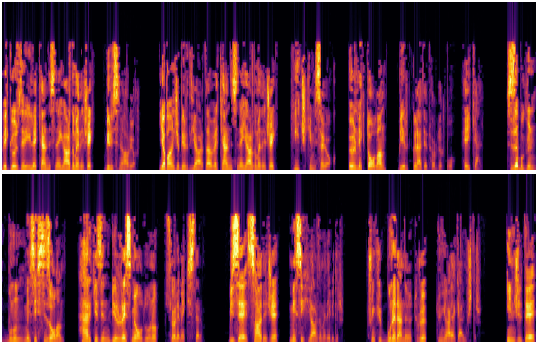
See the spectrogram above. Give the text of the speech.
ve gözleriyle kendisine yardım edecek birisini arıyor. Yabancı bir diyarda ve kendisine yardım edecek hiç kimse yok. Ölmekte olan bir gladyatördür bu heykel. Size bugün bunun mesihsiz olan herkesin bir resmi olduğunu söylemek isterim. Bize sadece Mesih yardım edebilir. Çünkü bu nedenden ötürü dünyaya gelmiştir. İncil'de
